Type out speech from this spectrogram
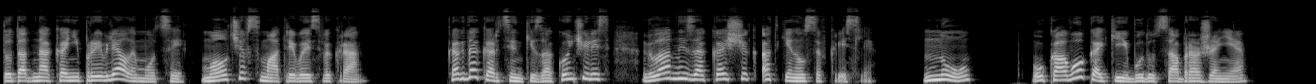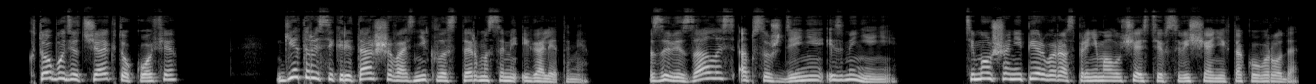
Тот, однако, не проявлял эмоций, молча всматриваясь в экран. Когда картинки закончились, главный заказчик откинулся в кресле. «Ну, у кого какие будут соображения? Кто будет чай, кто кофе?» Гетеросекретарша возникла с термосами и галетами. Завязалось обсуждение изменений. Тимоша не первый раз принимал участие в совещаниях такого рода.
